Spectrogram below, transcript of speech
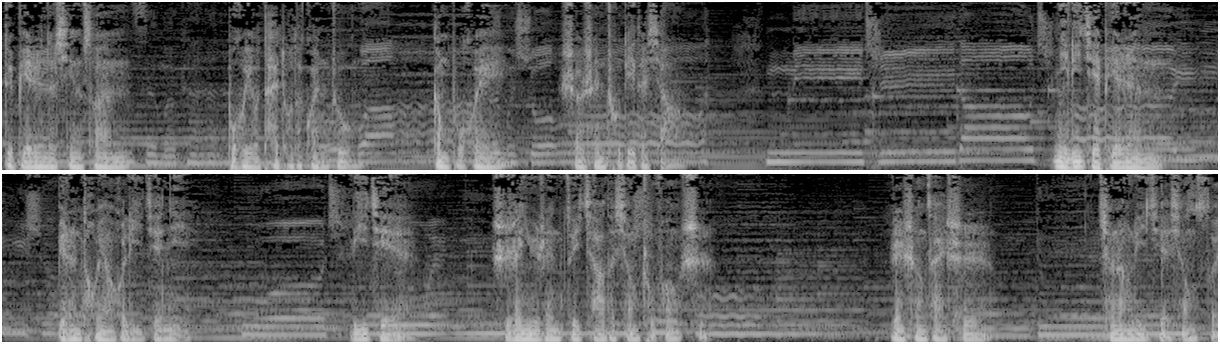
对别人的心酸不会有太多的关注，更不会设身处地的想。你理解别人，别人同样会理解你。理解是人与人最佳的相处方式。人生在世，请让理解相随。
